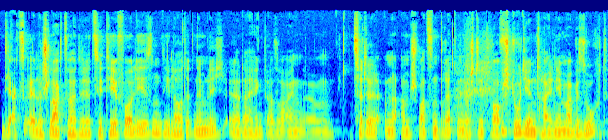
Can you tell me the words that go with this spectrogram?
die aktuelle Schlagseite der CT vorlesen. Die lautet nämlich, äh, da hängt also ein ähm, Zettel an, am schwarzen Brett und da steht drauf, Studienteilnehmer gesucht.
